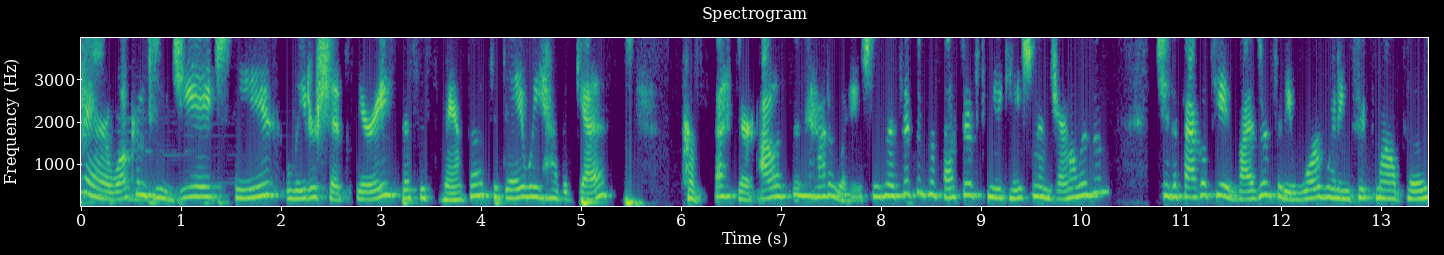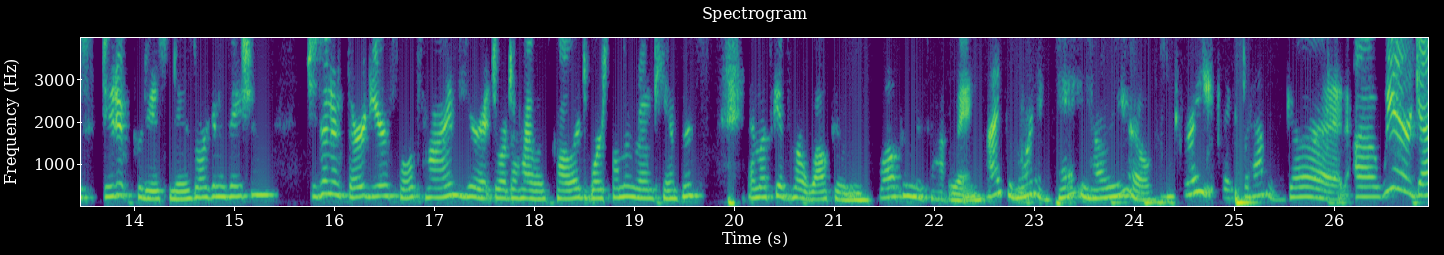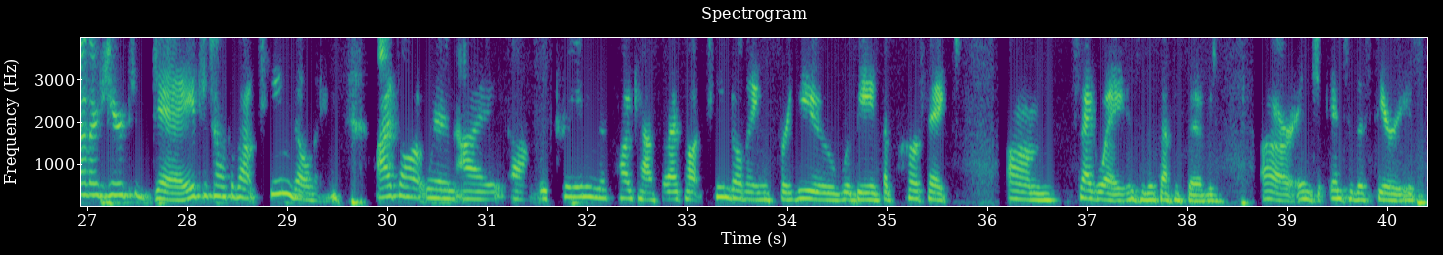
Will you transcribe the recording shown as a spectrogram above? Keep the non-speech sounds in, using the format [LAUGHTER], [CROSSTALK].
There, welcome to GHC's Leadership Series. This is Samantha. Today we have a guest, Professor Allison Hadaway. She's an assistant professor of communication and journalism. She's a faculty advisor for the award winning Six Mile Post student produced news organization. She's in her third year full time here at Georgia Highlands College, works on the Rome campus. And let's give her a welcome. Welcome, Ms. Hadaway. Hi, good morning. Hey, how are you? Great. Thanks for having me. Good. Uh, we are gathered here today to talk about team building. I thought when I uh, was creating this podcast that I thought team building for you would be the perfect um, segue into this episode or into, into this series.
